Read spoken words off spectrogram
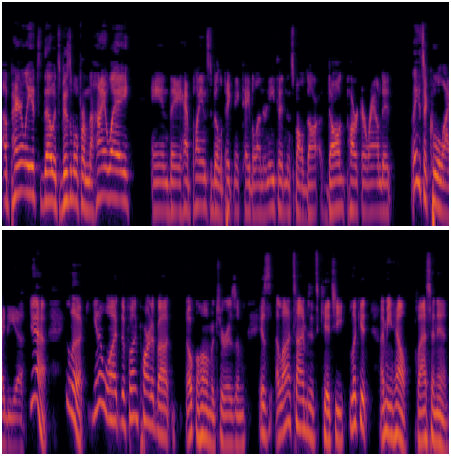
apparently it's though it's visible from the highway and they have plans to build a picnic table underneath it and a small dog, dog park around it. I think it's a cool idea. Yeah. Look, you know what? The fun part about Oklahoma tourism is a lot of times it's kitschy. Look at, I mean, hell, Classen.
